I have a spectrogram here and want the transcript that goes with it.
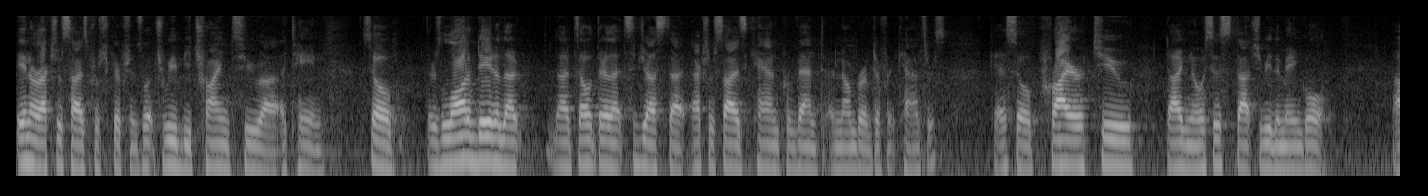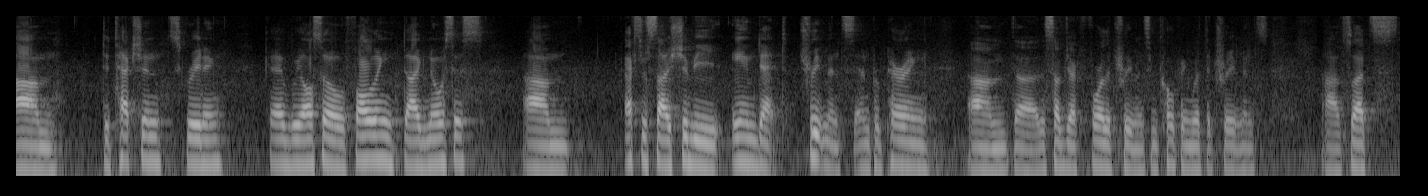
in our exercise prescriptions? What should we be trying to uh, attain? So there's a lot of data that, that's out there that suggests that exercise can prevent a number of different cancers. Okay, so prior to diagnosis, that should be the main goal. Um, detection, screening. Okay, we also, following diagnosis, um, exercise should be aimed at treatments and preparing um, the, the subject for the treatments and coping with the treatments. Uh, so that's,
